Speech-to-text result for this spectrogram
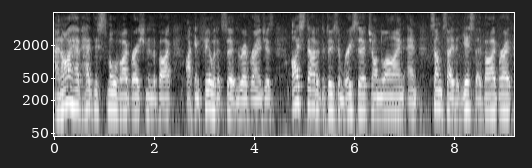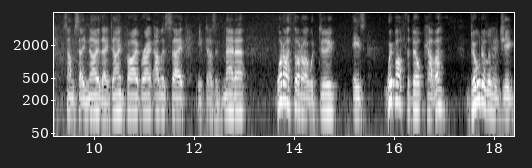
And I have had this small vibration in the bike. I can feel it at certain rev ranges. I started to do some research online and some say that yes, they vibrate. Some say no, they don't vibrate. Others say it doesn't matter. What I thought I would do is whip off the belt cover, build a little jig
